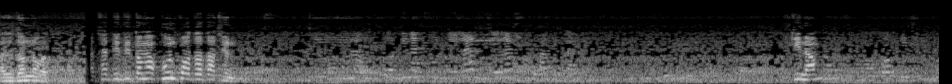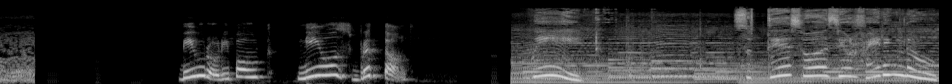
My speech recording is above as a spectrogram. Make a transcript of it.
আচ্ছা ধন্যবাদ। আচ্ছা দিদি তোমার কোন পদত আছেন কি নাম ব্যুরো রিপোর্ট নিউজ বৃত্তান্ত Wait. So this was your wedding look.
